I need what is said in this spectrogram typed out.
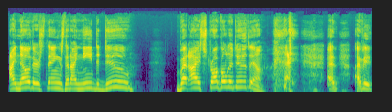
I know there's things that I need to do, but I struggle to do them. and I mean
